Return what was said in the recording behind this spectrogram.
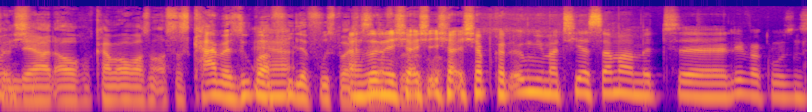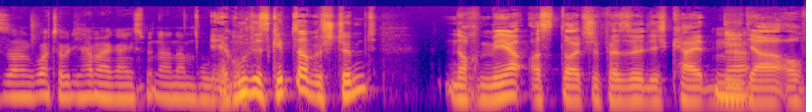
Ja, und ich- der hat auch, kam auch aus dem Osten. Das kamen ja super Ja. viele Fußballspieler. Also nicht, ich, ich, ich habe gerade irgendwie Matthias Sammer mit äh, Leverkusen zusammengebracht, aber die haben ja gar nichts miteinander am Hut. Ja gut, es gibt da bestimmt noch mehr ostdeutsche Persönlichkeiten, die Ja. da auch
